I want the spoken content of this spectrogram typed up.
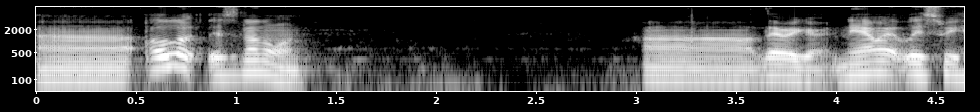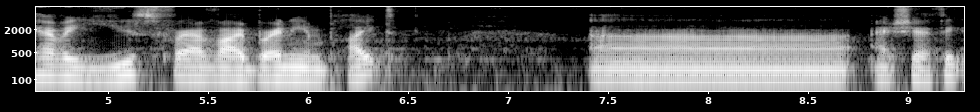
Uh, oh, look. There's another one. Uh, there we go. Now at least we have a use for our vibranium plate. Uh, actually, I think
